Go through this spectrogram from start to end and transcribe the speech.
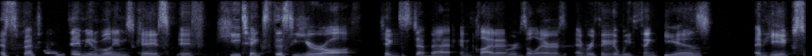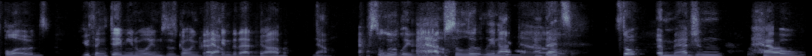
especially in Damien Williams' case, if he takes this year off, takes a step back, and Clyde Edwards-Helaire is everything that we think he is, and he explodes, you think Damien Williams is going back no. into that job? No. Absolutely not. Absolutely not. No. That's so imagine how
